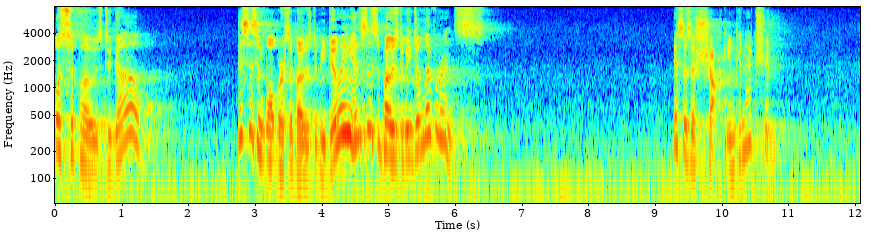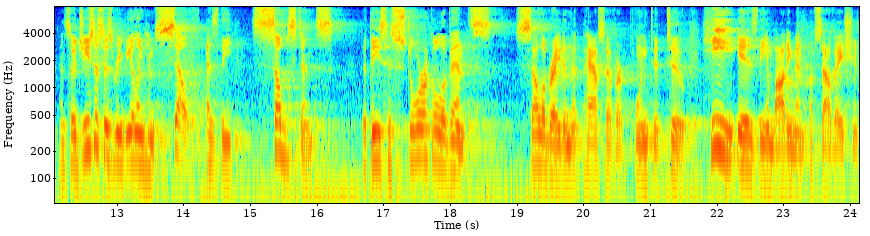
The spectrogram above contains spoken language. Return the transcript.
was supposed to go. This isn't what we're supposed to be doing. This is supposed to be deliverance. This is a shocking connection. And so Jesus is revealing himself as the substance that these historical events celebrate in the Passover pointed to. He is the embodiment of salvation.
